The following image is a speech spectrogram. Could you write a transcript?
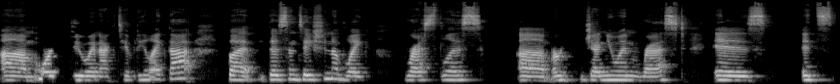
um, or do an activity like that. But the sensation of like restless um, or genuine rest is it's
